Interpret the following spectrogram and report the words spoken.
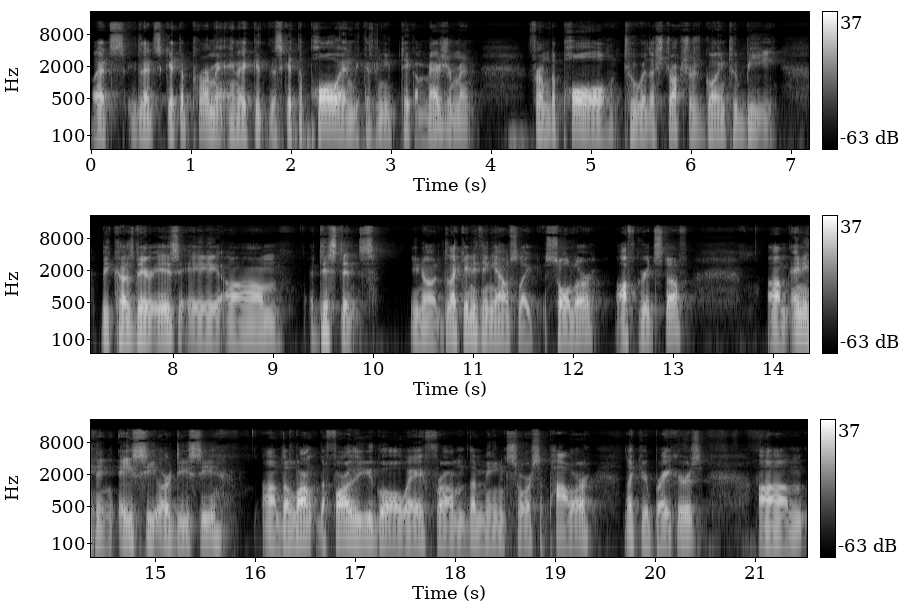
let's let's get the permit and let's get, let's get the pole in because we need to take a measurement from the pole to where the structure is going to be because there is a um a distance, you know, like anything else, like solar off grid stuff, um, anything AC or DC. Um, the long the farther you go away from the main source of power, like your breakers, um,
